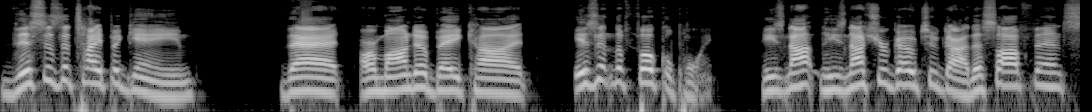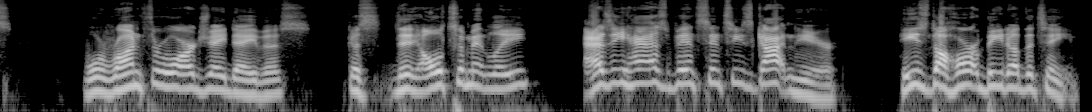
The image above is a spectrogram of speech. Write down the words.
this is the type of game that Armando Bacot isn't the focal point. He's not. He's not your go-to guy. This offense will run through R.J. Davis because ultimately, as he has been since he's gotten here, he's the heartbeat of the team.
